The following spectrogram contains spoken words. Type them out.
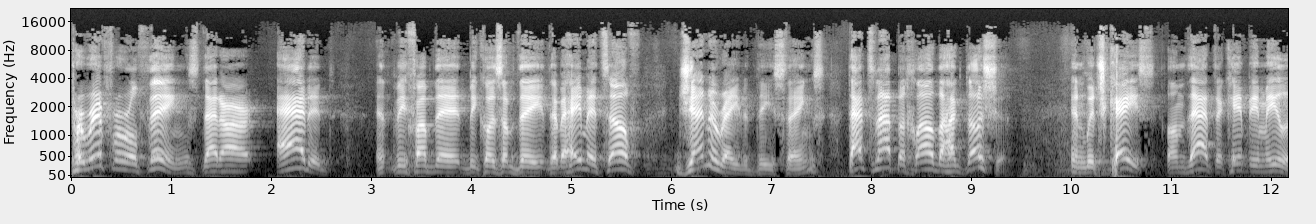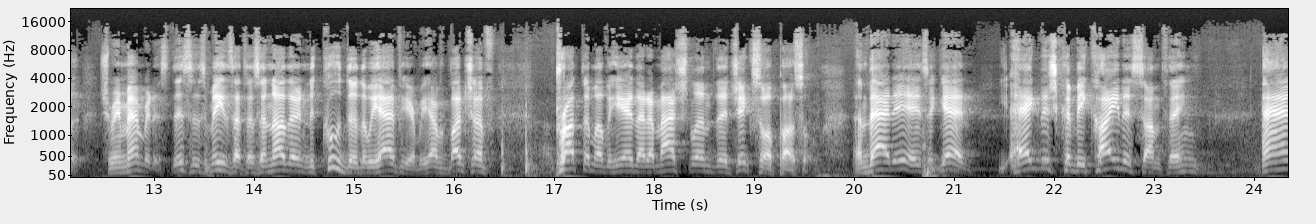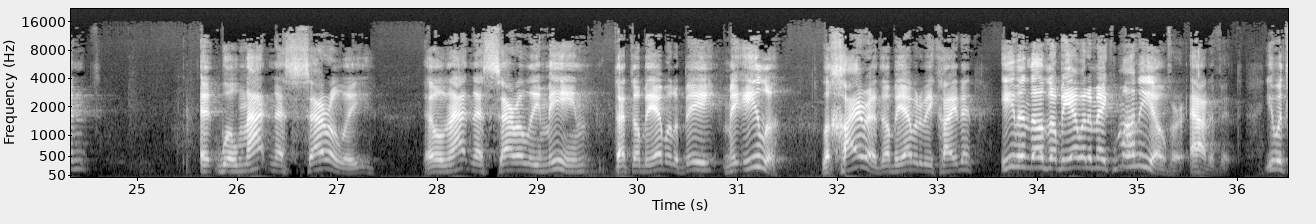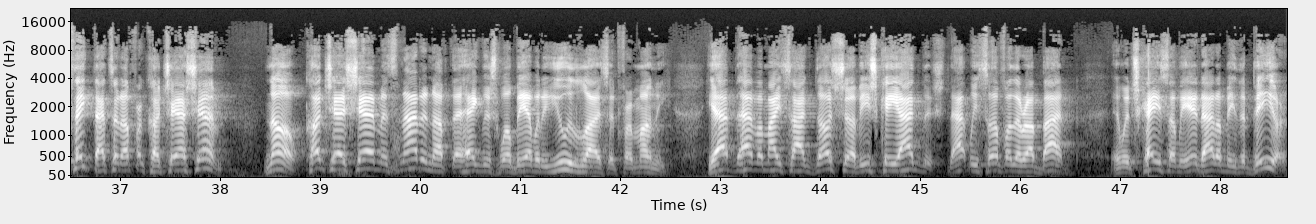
Peripheral things that are added from the because of the the behemoth itself generated these things. That's not bechlal the hagdosha. In which case, on that there can't be mila. So remember this. This is, means that there's another nikuda that we have here. We have a bunch of pratim over here that are mashlim the jigsaw puzzle, and that is again, hagdish can be kind of something, and it will not necessarily, it will not necessarily mean that they'll be able to be me'ila. L'chaira, they'll be able to be kaidin, even though they'll be able to make money over out of it. You would think that's enough for Kache Hashem. No, Kache Hashem is not enough The Hegdish will be able to utilize it for money. You have to have a Maisa Hagdosha of Ishke Yagdish. That we saw for the Ramban. In which case, over here, that'll be the beer.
